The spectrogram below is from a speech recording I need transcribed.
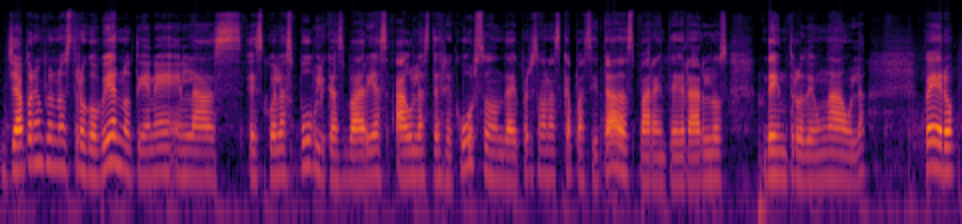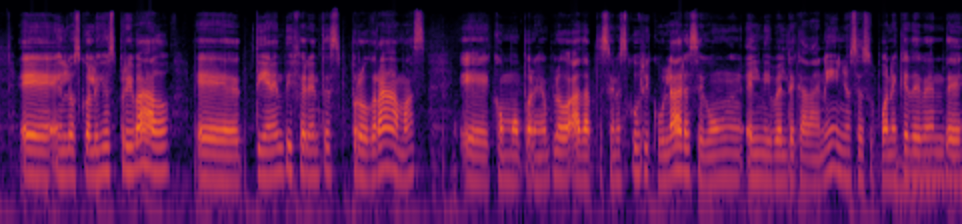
ya, por ejemplo, nuestro gobierno tiene en las escuelas públicas varias aulas de recursos donde hay personas capacitadas para integrarlos dentro de un aula, pero eh, en los colegios privados eh, tienen diferentes programas, eh, como por ejemplo adaptaciones curriculares según el nivel de cada niño. Se supone que deben de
